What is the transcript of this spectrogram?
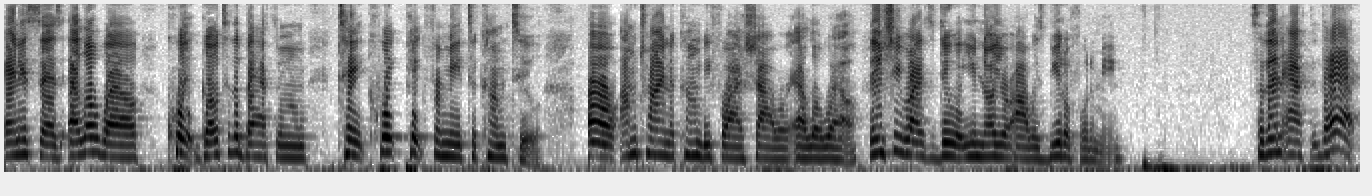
And it says, LOL, quick, go to the bathroom, take quick pic for me to come to. Oh, I'm trying to come before I shower, LOL. Then she writes, Do it, you know you're always beautiful to me. So then after that,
